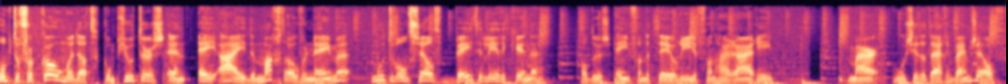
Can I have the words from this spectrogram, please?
Om te voorkomen dat computers en AI de macht overnemen, moeten we onszelf beter leren kennen. Al dus een van de theorieën van Harari. Maar hoe zit het eigenlijk bij hemzelf?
